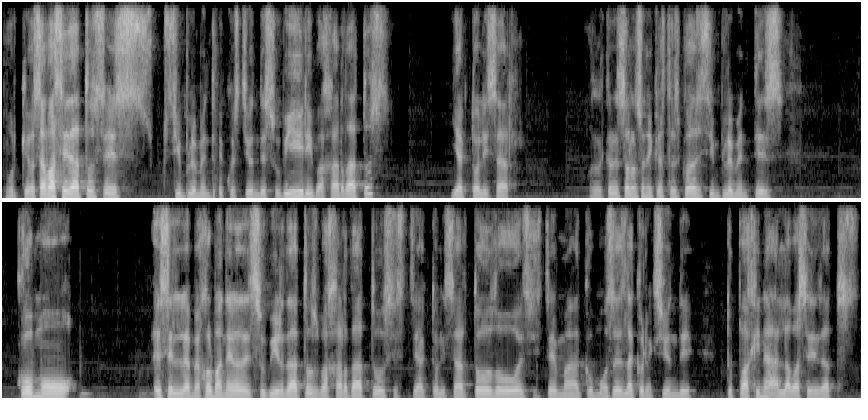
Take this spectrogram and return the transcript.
Porque, o sea, base de datos es simplemente cuestión de subir y bajar datos y actualizar. O sea, creo que son las únicas tres cosas simplemente es cómo es la mejor manera de subir datos, bajar datos, este, actualizar todo, el sistema, como, o sea, es la conexión de tu página a la base de datos.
